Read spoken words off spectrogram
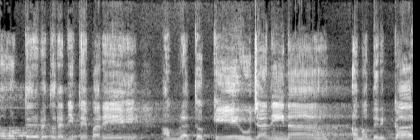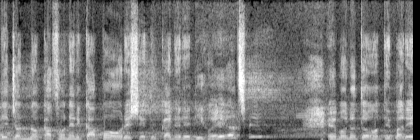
মুহূর্তের ভেতরে নিতে পারি, আমরা তো কেউ জানি না আমাদের কার জন্য কাফনের কাপড় এসে দোকানে রেডি হয়ে আছে। এমনও তো হতে পারে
